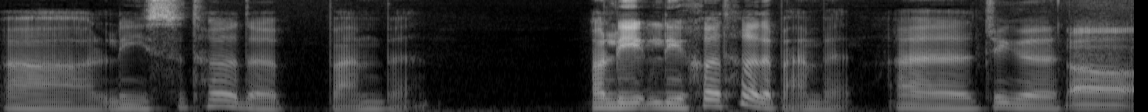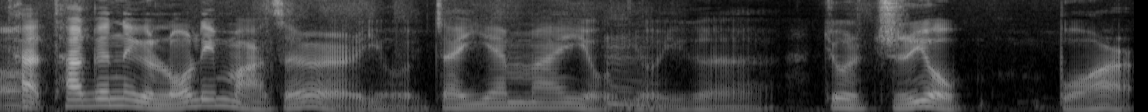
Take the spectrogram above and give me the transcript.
啊，李斯特的版本，啊，李李赫特的版本。呃，这个他他跟那个罗里马泽尔有在 EMI 有有一个，就是只有博二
